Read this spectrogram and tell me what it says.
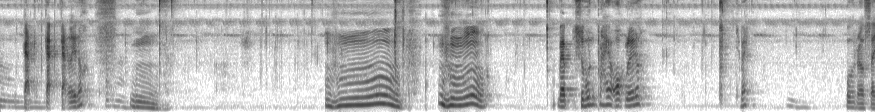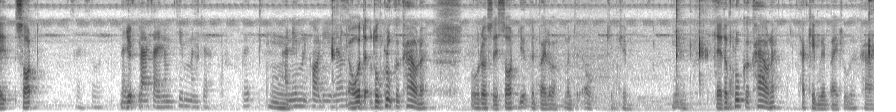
วกัดกัดกัดเลยเนาะอ้าวอืมอือหืออือหือ แบบสมุนไพรออกเลยเนาะใช่ไหมโอ้เราใส่ซอสใส่ซอสแต่เยอะตาใส่น้ำจิ้มมันจะเป๊ะอืมอันนี้มันพอดีแล้วโอ้แต่ตรงคลุกกับข้าวนะโอ้เราใส่ซอสเยอะเกินไปหรือเปล่ามันจะเอาเค็มๆนิดนึงแต่ต้องคลุกกับข้าวนะ ถ้าเค็มเกินไปคลุกกับข้าว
